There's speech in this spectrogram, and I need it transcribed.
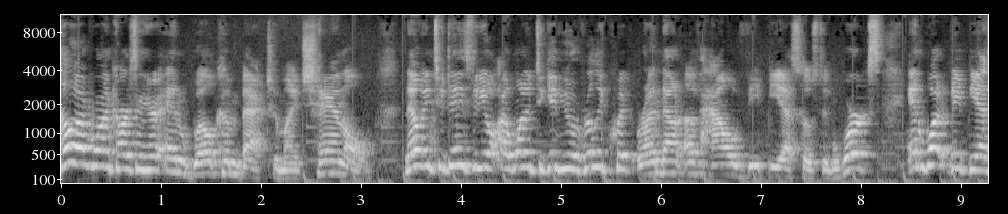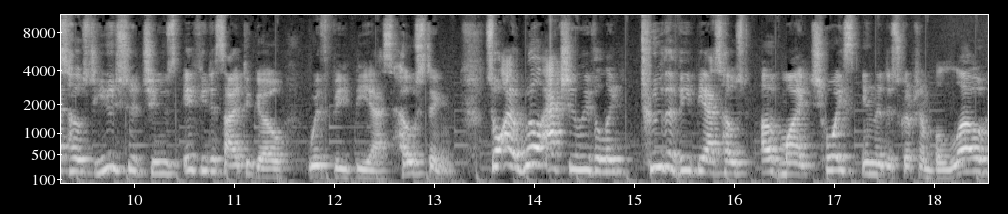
Hello everyone, Carson here and welcome back to my channel. Now in today's video, I wanted to give you a really quick rundown of how VPS hosting works and what VPS host you should choose if you decide to go with VPS hosting. So I will actually leave a link to the VPS host of my choice in the description below,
